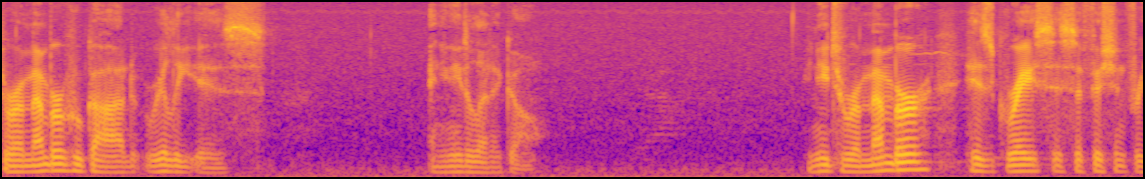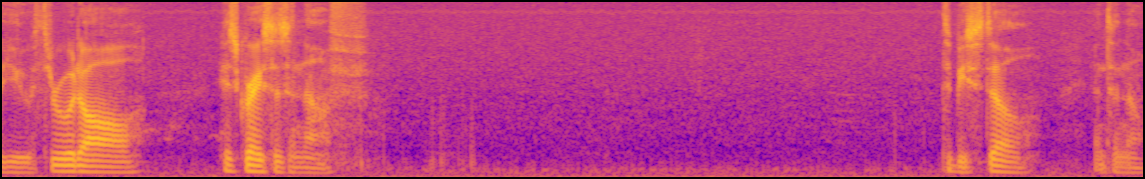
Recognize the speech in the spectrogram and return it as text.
to remember who God really is, and you need to let it go. You need to remember His grace is sufficient for you. Through it all, His grace is enough. To be still and to know.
